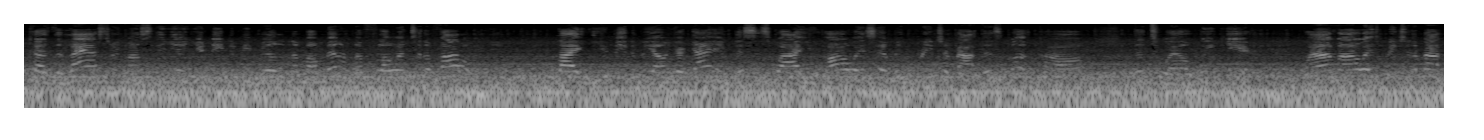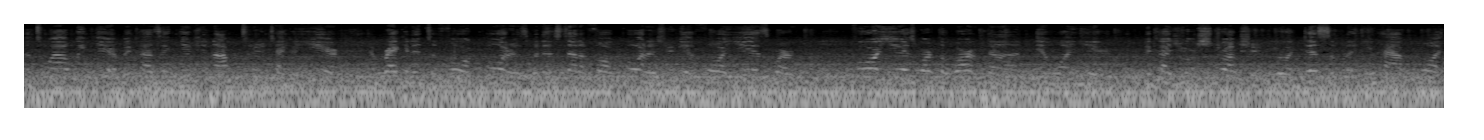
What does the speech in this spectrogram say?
because the last three months of the year, you need to be building the momentum to flow into the following year. Like, you need to be on your game. This is why you always hear me preach about this book called The 12-Week Year. Why am I always preaching about the 12-week year? Because it gives you an opportunity to take a year and break it into four quarters, but instead of four quarters, you get four years worth, four years worth of work done in one year because you're structured, you're disciplined, you have point,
